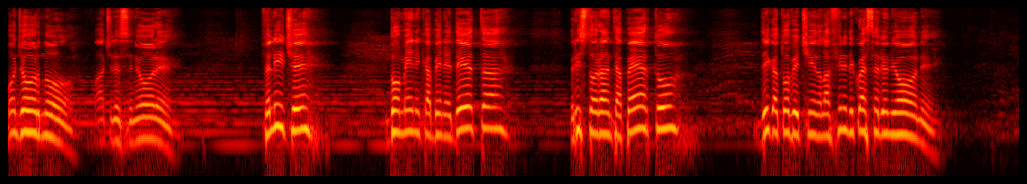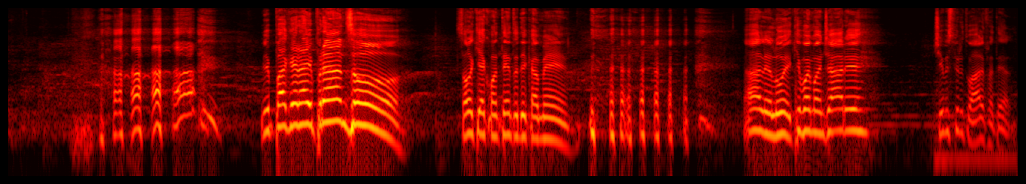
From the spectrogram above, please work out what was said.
Buongiorno, pace del Signore. Felice? Domenica benedetta, ristorante aperto. Dica al tuo vicino, alla fine di questa riunione, mi pagherai pranzo. Solo chi è contento dica amen. Alleluia. Chi vuoi mangiare? Cibo spirituale, fratello.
